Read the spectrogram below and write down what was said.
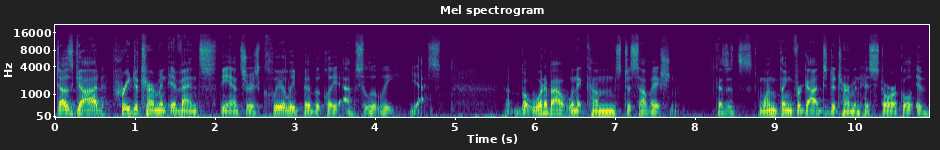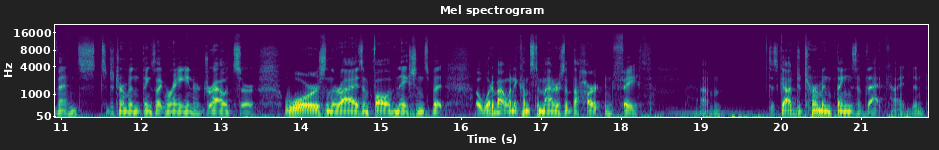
does God predetermine events? The answer is clearly, biblically, absolutely yes. Uh, but what about when it comes to salvation? Because it's one thing for God to determine historical events, to determine things like rain or droughts or wars and the rise and fall of nations. But uh, what about when it comes to matters of the heart and faith? Um, does God determine things of that kind? And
